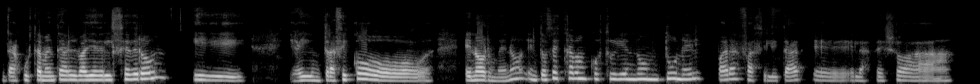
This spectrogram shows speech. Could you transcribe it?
da justamente al Valle del Cedrón y, hay un tráfico enorme, ¿no? Entonces estaban construyendo un túnel para facilitar el acceso a,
